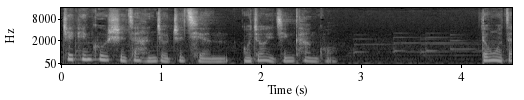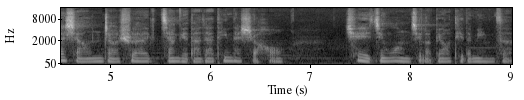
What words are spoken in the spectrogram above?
这篇故事在很久之前我就已经看过。等我在想找出来讲给大家听的时候，却已经忘记了标题的名字。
